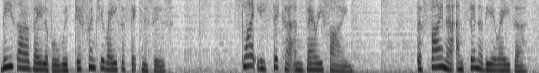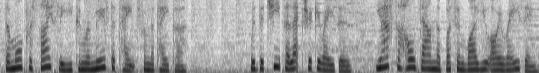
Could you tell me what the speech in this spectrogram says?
these are available with different eraser thicknesses. Slightly thicker and very fine. The finer and thinner the eraser, the more precisely you can remove the paint from the paper. With the cheap electric erasers, you have to hold down the button while you are erasing.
